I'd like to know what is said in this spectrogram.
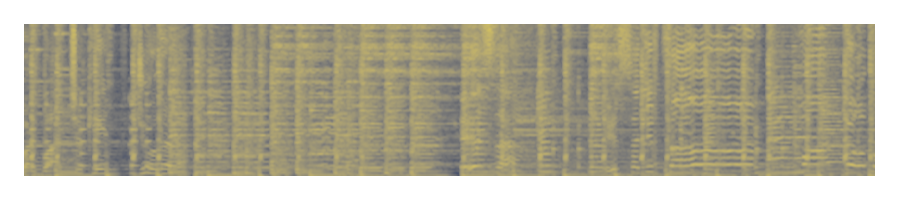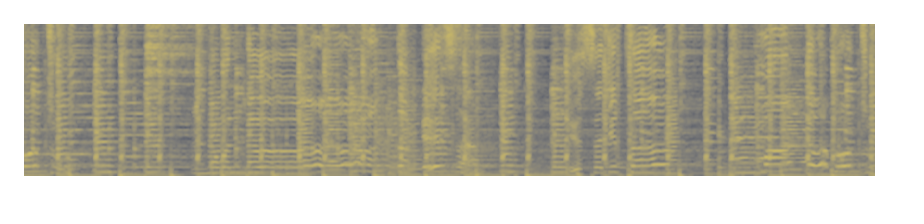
barbaacha keen eessa jirta maaloo kootu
